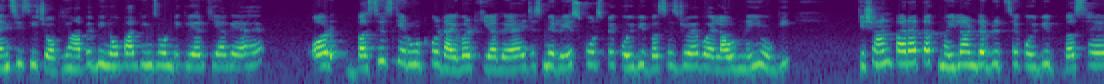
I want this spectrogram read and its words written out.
एनसीसी चौक, यहाँ पे भी नो पार्किंग जोन डिक्लेयर किया गया है और बसेस के रूट को डाइवर्ट किया गया है, जिसमें रेस कोर्स पे कोई भी बसेस जो है वो अलाउड नहीं होगी। किसान पारा तक महिला अंडरब्रिज से कोई भी बस है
